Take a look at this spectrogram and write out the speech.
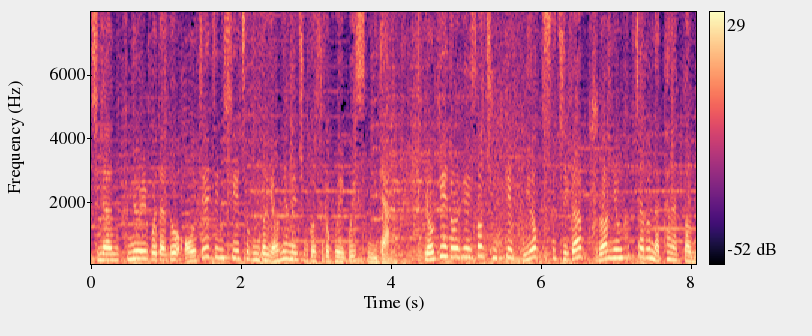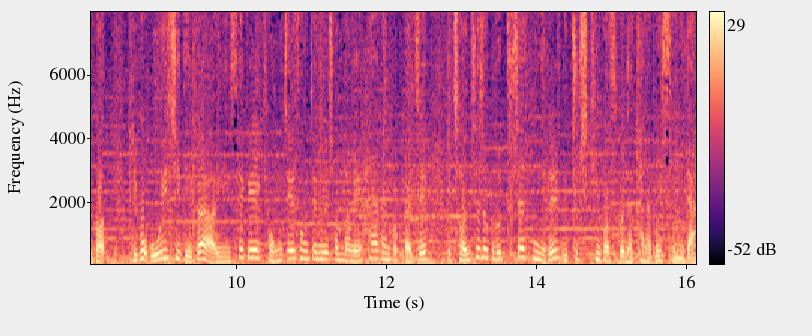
지난 금요일보다도 어제 증시에 조금 더 영향을 준 것으로 보이고 있습니다. 여기에 더해서 중국의 무역 수지가 불황형 흑자로 나타났던 것, 그리고 OECD가 이 세계 경제 성장률 전망을 하향한 것까지 전체적으로 투자 심리를 위축시킨 것으로 나타나고 있습니다.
